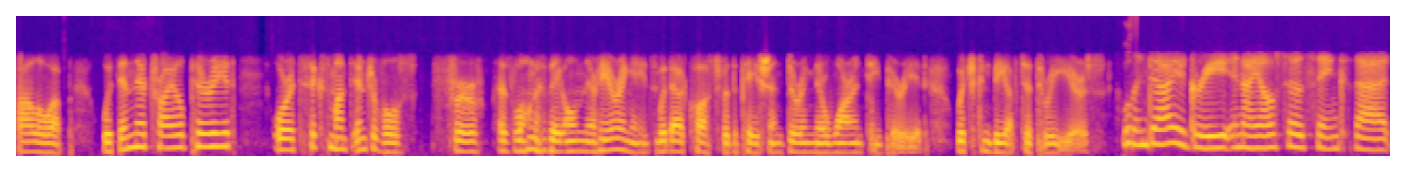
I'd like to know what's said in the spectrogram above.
follow up within their trial period or at 6 month intervals for as long as they own their hearing aids without cost for the patient during their warranty period, which can be up to 3 years. Well, Linda, I agree. And I also think that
